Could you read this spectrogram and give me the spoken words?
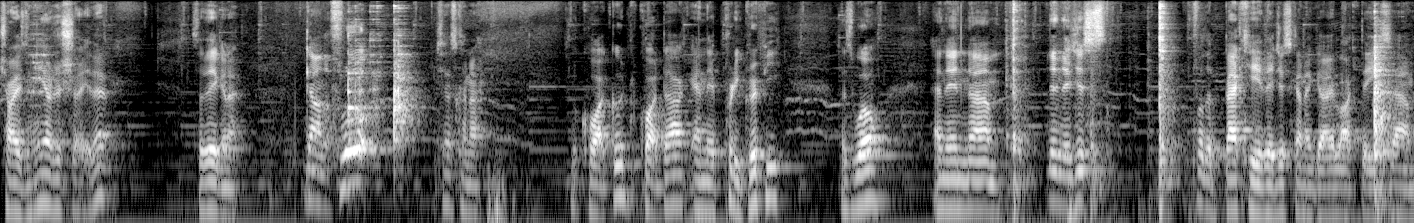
chosen here. I'll just show you that. So they're gonna go on the floor. So that's gonna look quite good, quite dark, and they're pretty grippy as well. And then, um, then they're just, for the back here, they're just gonna go like these um,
